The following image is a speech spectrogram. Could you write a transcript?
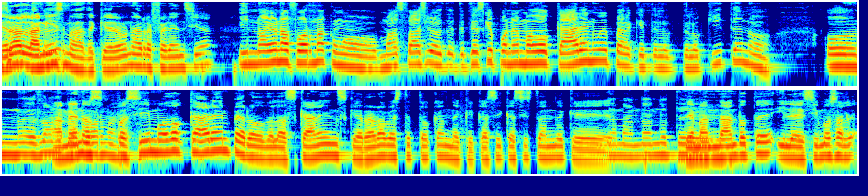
era la misma, de que era una referencia. Y no hay una forma como más fácil, te, tienes que poner modo Karen, güey, para que te lo, te lo quiten o... ¿O no es la única A menos, pues sí, modo Karen, pero de las Karens que rara vez te tocan, de que casi casi están de que... Demandándote. Demandándote, y le decimos, al,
